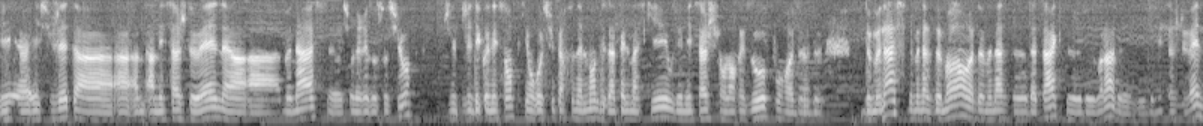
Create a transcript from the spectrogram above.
est, est sujette à, messages de haine, à, menaces euh, sur les réseaux sociaux. J'ai des connaissances qui ont reçu personnellement des appels masqués ou des messages sur leur réseau pour euh, de, de, menaces, de menaces de mort, de menaces d'attaque, voilà, de, messages de haine.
